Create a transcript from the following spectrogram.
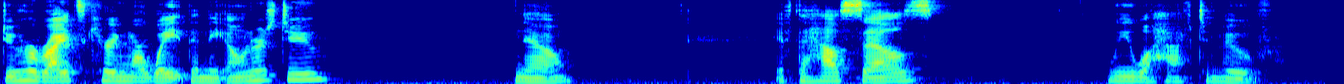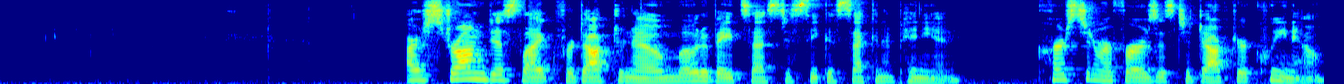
Do her rights carry more weight than the owners do? No. If the house sells, we will have to move. Our strong dislike for Dr. No motivates us to seek a second opinion. Kirsten refers us to Dr. Aquino,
